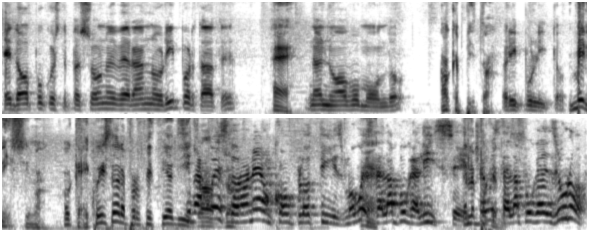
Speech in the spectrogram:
E dopo queste persone verranno riportate Eh. nel nuovo mondo Ho capito. ripulito. Benissimo. Ok, questa è la profezia di Sì, ma Giorgio. questo non è un complottismo, questa Eh. è l'Apocalisse. È Cioè, questa è l'Apocalisse. Uno-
